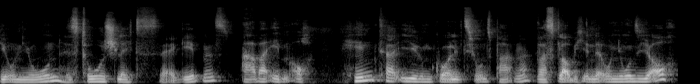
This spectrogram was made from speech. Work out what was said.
Die Union, historisch schlechtes Ergebnis, aber eben auch hinter ihrem Koalitionspartner, was, glaube ich, in der Union sich auch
